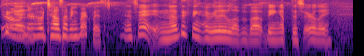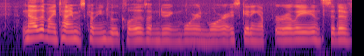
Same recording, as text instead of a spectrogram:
They're all in their hotels having breakfast. That's right. Another thing I really love about being up this early, now that my time is coming to a close, I'm doing more and more is getting up early instead of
